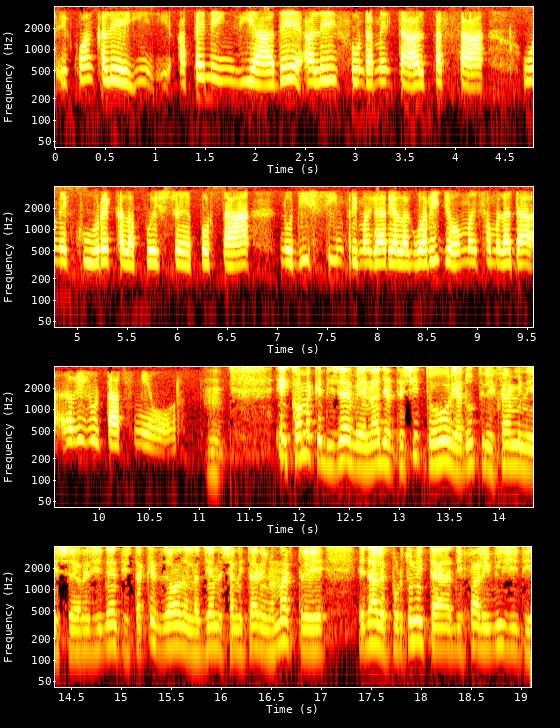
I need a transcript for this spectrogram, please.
e quanto le appena inviate, è fondamentale per fare una cura che la può portare, non dico sempre magari alla guarigione, ma insomma la dà risultati migliori. Mm. E come che diceva Nadia Tessitori, a tutti i femminis residenti in stacche zone, l'azienda sanitaria numero 3 e dà l'opportunità di fare visite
